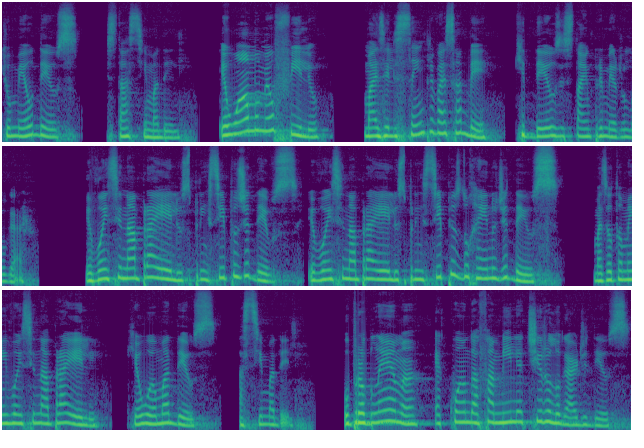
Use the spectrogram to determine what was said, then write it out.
que o meu Deus está acima dele. Eu amo meu filho, mas ele sempre vai saber que Deus está em primeiro lugar. Eu vou ensinar para ele os princípios de Deus. Eu vou ensinar para ele os princípios do reino de Deus. Mas eu também vou ensinar para ele que eu amo a Deus acima dele. O problema é quando a família tira o lugar de Deus.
